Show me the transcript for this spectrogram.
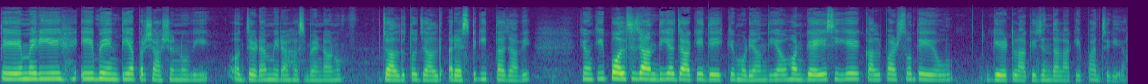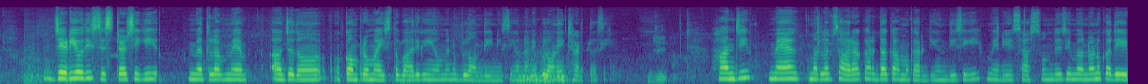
ਤੇ ਮੇਰੀ ਇਹ ਬੇਨਤੀ ਆ ਪ੍ਰਸ਼ਾਸਨ ਨੂੰ ਵੀ ਉਹ ਜਿਹੜਾ ਮੇਰਾ ਹਸਬੈਂਡ ਆ ਉਹਨੂੰ ਜਲਦ ਤੋਂ ਜਲਦ ਅਰੈਸਟ ਕੀਤਾ ਜਾਵੇ। ਕਿਉਂਕਿ ਪੁਲਿਸ ਜਾਂਦੀ ਆ ਜਾ ਕੇ ਦੇਖ ਕੇ ਮੁੜ ਆਉਂਦੀ ਆ। ਉਹ ਹੁਣ ਗਏ ਸੀਗੇ ਕੱਲ ਪਰਸੋਂ ਤੇ ਉਹ ਗੇਟ ਲਾ ਕੇ ਜਿੰਦਾ ਲਾ ਕੇ ਭੱਜ ਗਿਆ ਜਿਹੜੀ ਉਹਦੀ ਸਿਸਟਰ ਸੀਗੀ ਮਤਲਬ ਮੈਂ ਜਦੋਂ ਕੰਪਰੋਮਾਈਜ਼ ਤੋਂ ਬਾਅਦ ਗਈ ਹਾਂ ਮੈਨੂੰ ਬੁਲਾਉਂਦੀ ਹੀ ਨਹੀਂ ਸੀ। ਉਹਨਾਂ ਨੇ ਬੁਲਾਉਣਾ ਹੀ ਛੱਡਤਾ ਸੀ। ਜੀ। ਹਾਂਜੀ ਮੈਂ ਮਤਲਬ ਸਾਰਾ ਘਰ ਦਾ ਕੰਮ ਕਰਦੀ ਹੁੰਦੀ ਸੀਗੀ ਮੇਰੀ ਸੱਸ ਹੁੰਦੇ ਸੀ। ਮੈਂ ਉਹਨਾਂ ਨੂੰ ਕਦੇ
